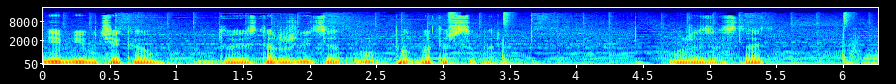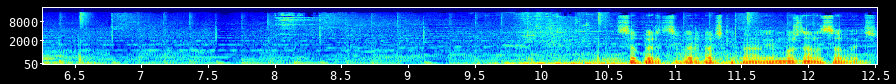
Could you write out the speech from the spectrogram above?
nie mi uciekał. To jest ta różnica. O, Pogba też super. Może zostać. Super, super paczki panowie, można losować.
